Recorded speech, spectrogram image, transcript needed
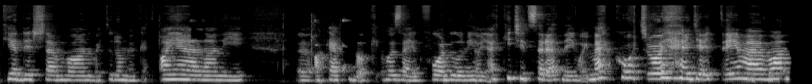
kérdésem van, vagy tudom őket ajánlani, akár tudok hozzájuk fordulni, hogy egy kicsit szeretném, hogy megkócsolj egy-egy témában,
